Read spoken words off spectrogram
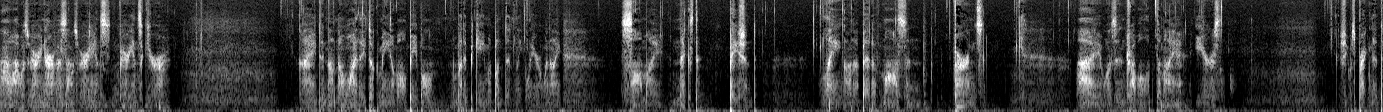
Oh, I was very nervous. I was very, ins- very insecure. Did not know why they took me, of all people, but it became abundantly clear when I saw my next patient laying on a bed of moss and ferns. I was in trouble up to my ears. She was pregnant.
